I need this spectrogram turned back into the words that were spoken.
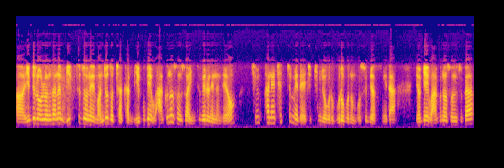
어, 이들 언론사는 믹스존에 먼저 도착한 미국의 와그너 선수와 인터뷰를 했는데요. 심판의 채점에 대해 집중적으로 물어보는 모습이었습니다. 여기에 와그너 선수가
